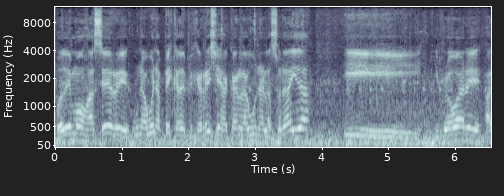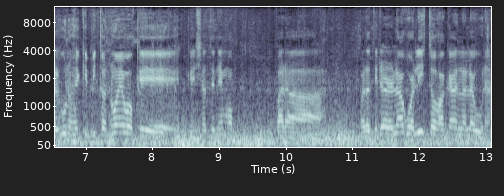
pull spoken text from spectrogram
podemos hacer eh, una buena pesca de pejerreyes acá en Laguna La Zoraida y, y probar eh, algunos equipitos nuevos que, que ya tenemos para, para tirar el agua listos acá en la laguna.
